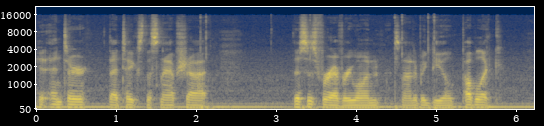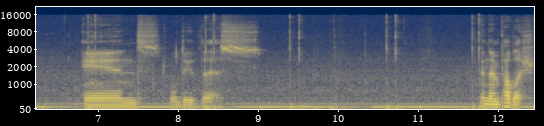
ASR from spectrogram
Hit enter. That takes the snapshot. This is for everyone. It's not a big deal. Public. And we'll do this. And then publish.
